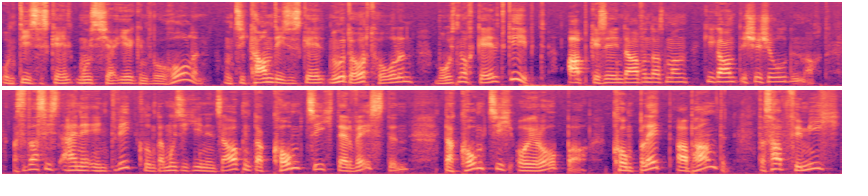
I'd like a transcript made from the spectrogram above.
Und dieses Geld muss ja irgendwo holen. Und sie kann dieses Geld nur dort holen, wo es noch Geld gibt. Abgesehen davon, dass man gigantische Schulden macht. Also das ist eine Entwicklung, da muss ich Ihnen sagen, da kommt sich der Westen, da kommt sich Europa komplett abhanden. Das hat für mich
